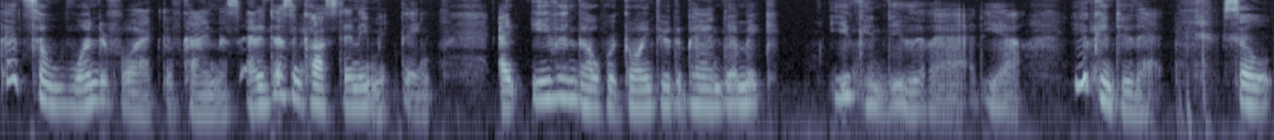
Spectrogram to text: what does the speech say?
That's a wonderful act of kindness, and it doesn't cost anything. And even though we're going through the pandemic, you can do that. Yeah, you can do that. So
